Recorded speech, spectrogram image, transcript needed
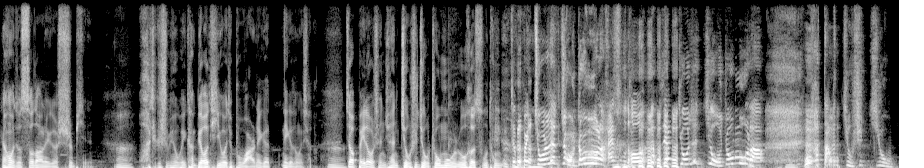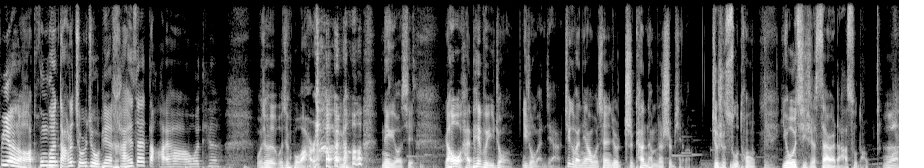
然后我就搜到了一个视频，嗯。哇，这个视频我一看标题我就不玩那个那个东西了。嗯，叫《北斗神拳九十九周目如何速通》，这被九十九周目了还速通，这九十九周目了，他打了九十九遍啊，通关打了九十九遍还在打呀，我天，我就我就不玩了。然 后那个游戏，然后我还佩服一种一种玩家，这个玩家我现在就只看他们的视频了，就是速通，尤其是塞尔达速通。哇，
